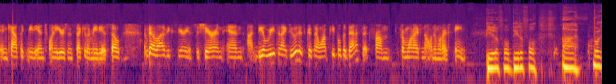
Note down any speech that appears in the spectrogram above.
in Catholic media and 20 years in secular media. So I've got a lot of experience to share, and, and uh, the reason I do it is because I want people to benefit from, from what I've known and what I've seen. Beautiful, beautiful. Uh, we'll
